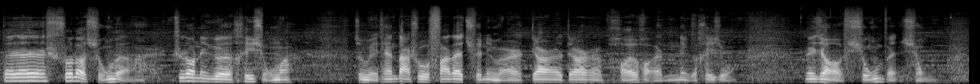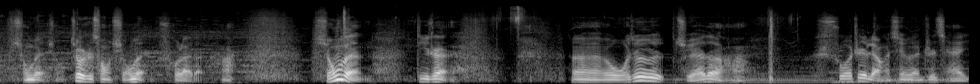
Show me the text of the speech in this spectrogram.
大家说到熊本啊，知道那个黑熊吗？就每天大叔发在群里面颠儿颠儿跑一跑的那个黑熊，那叫熊本熊，熊本熊就是从熊本出来的啊。熊本地震，嗯，我就觉得哈，说这两个新闻之前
